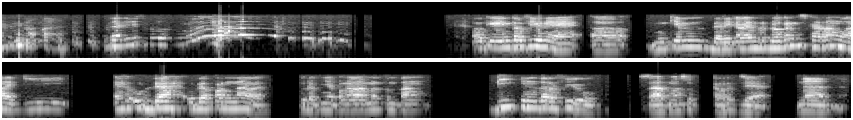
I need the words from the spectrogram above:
sama Dari sebelum. Oke interview nih ya. Eh, mungkin dari kalian berdua kan sekarang lagi eh udah udah pernah lah udah punya pengalaman tentang di interview saat masuk kerja. Benar.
